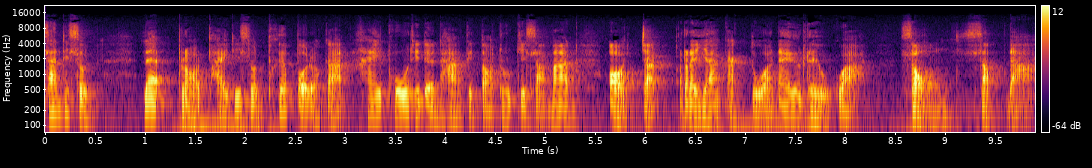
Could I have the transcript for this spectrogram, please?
สั้นที่สุด และปลอดภัยที่สุดเพื่อเปิดโอกาสให้ผู้ที่เดินทางติดต่อธุรกิจสามารถออกจากระยะกักตัวได้เร็วกว่า 2 สัปดาห์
